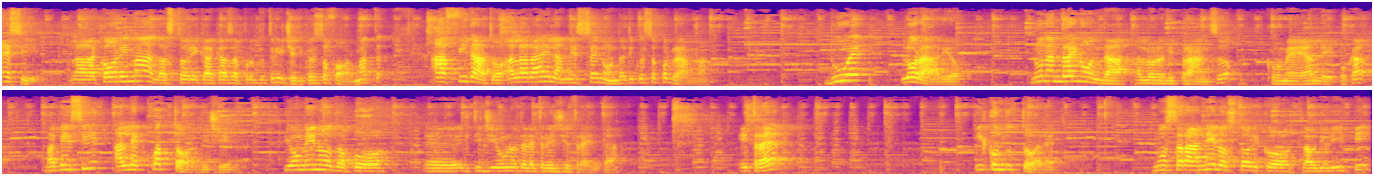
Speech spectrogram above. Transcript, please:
Eh sì, la Corima, la storica casa produttrice di questo format, affidato alla RAI la messa in onda di questo programma. 2. L'orario. Non andrà in onda all'ora di pranzo, come all'epoca, ma bensì alle 14, più o meno dopo eh, il TG1 delle 13.30. E 3. Il conduttore. Non sarà né lo storico Claudio Lippi,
